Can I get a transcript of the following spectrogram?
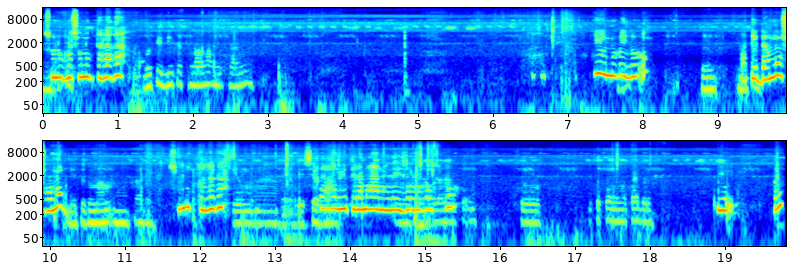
Sunog na sunog talaga. Buti dito tumama ang sa amin. Ayan mga kaislor oh. Pati damo sunog. Dito tumama ang kado. Sunog talaga. Yung mga glacier. Grabe yung tinamaan ng laser mga na po. So, dito po yung mga kado. Yung, oh,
